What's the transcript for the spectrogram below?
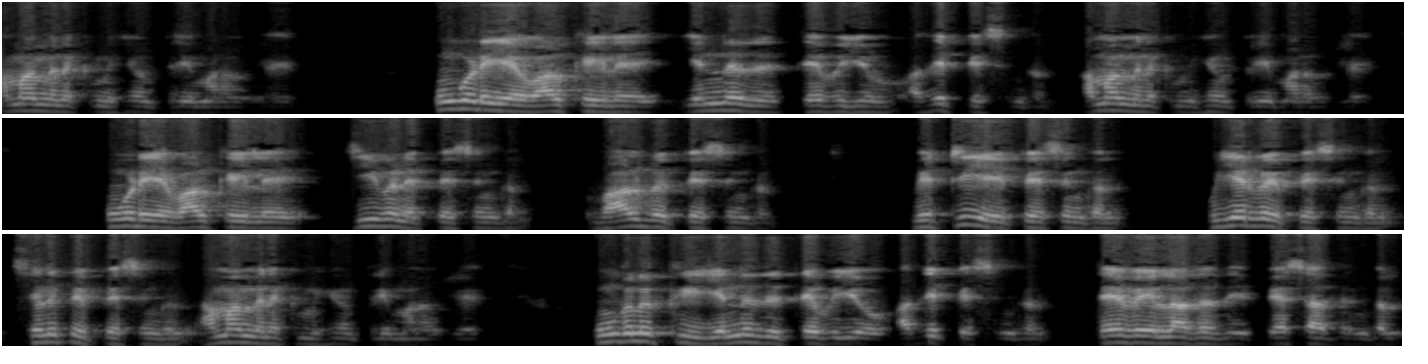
ஆமாம் எனக்கு மிகவும் பிரியமானவர்களே உங்களுடைய வாழ்க்கையிலே என்னது தேவையோ அதை பேசுங்கள். ஆமாம் எனக்கு மிகவும் பிரியமானவர்களே உங்களுடைய வாழ்க்கையிலே ஜீவனை பேசுங்கள் வாழ்வை பேசுங்கள் வெற்றியை பேசுங்கள் உயர்வை பேசுங்கள் செழிப்பை பேசுங்கள். ஆமாம் எனக்கு மிகவும் பிரியமானவர்களே உங்களுக்கு என்னது தேவையோ அதை பேசுங்கள். தேவையில்லாததை பேசாதீர்கள்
